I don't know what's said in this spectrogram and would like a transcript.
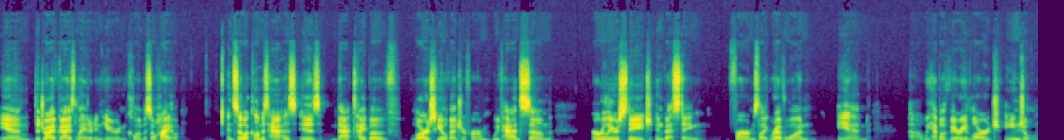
And mm-hmm. the drive guys landed in here in Columbus, Ohio. And so what Columbus has is that type of large scale venture firm. We've had some earlier stage investing firms like Rev1 and uh, we have a very large angel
